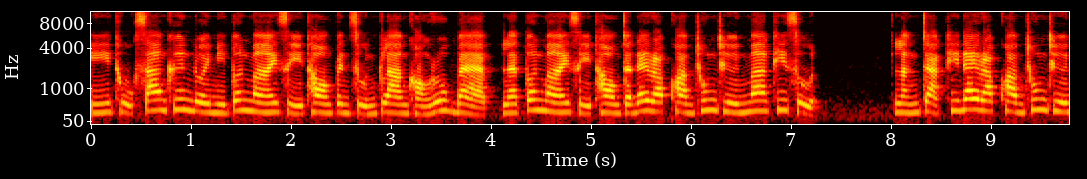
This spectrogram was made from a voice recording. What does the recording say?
นี้ถูกสร้างขึ้นโดยมีต้นไม้สีทองเป็นศูนย์กลางของรูปแบบ และต้นไม้สีทองจะได้รับความชุ่มชื้นมากที่สุด หลังจากที่ได้รับความชุ่มชื้น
